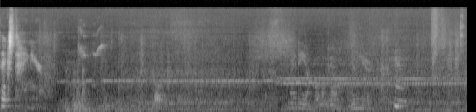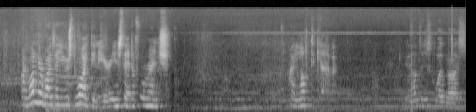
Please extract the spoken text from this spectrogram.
text wonder why they used white in here instead of orange. I love the cab. Yeah, this is quite nice.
